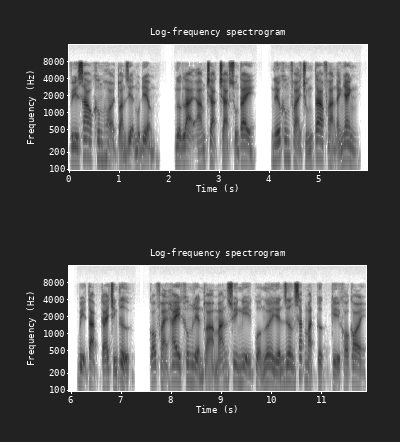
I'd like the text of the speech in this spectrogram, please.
vì sao không hỏi toàn diện một điểm, ngược lại ám chạc chạc xuống tay, nếu không phải chúng ta phản ánh nhanh, bị tạp cái chính tử, có phải hay không liền thỏa mãn suy nghĩ của ngươi hiến dương sắc mặt cực kỳ khó coi,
